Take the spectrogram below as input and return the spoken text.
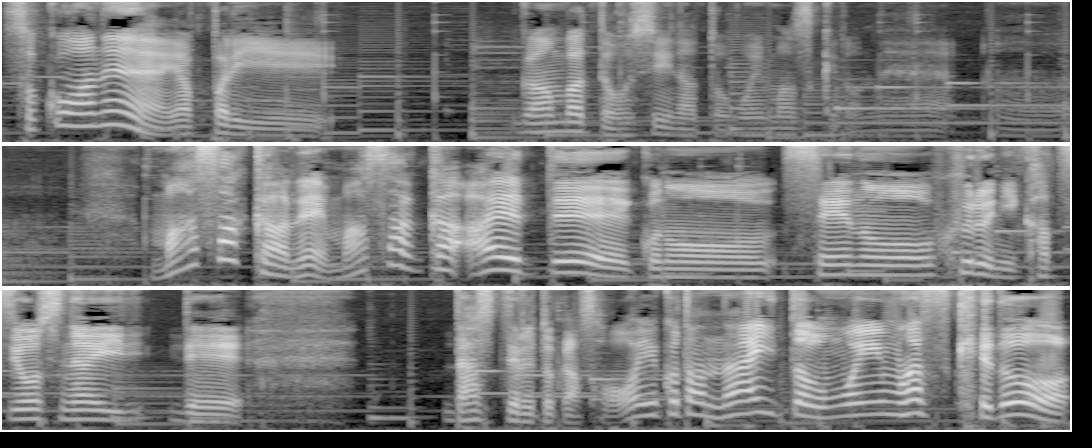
そこはね、やっぱり、頑張ってほしいなと思いますけどね。まさかね、まさかあえて、この、性能フルに活用しないで、出してるとか、そういうことはないと思いますけど、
